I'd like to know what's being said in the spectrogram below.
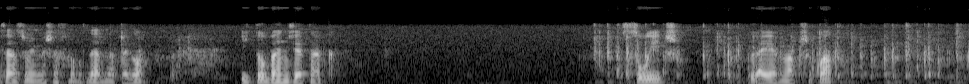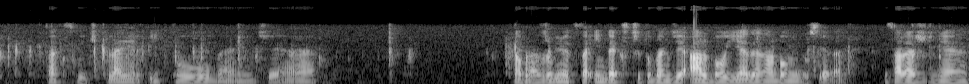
zaraz zrobimy left, dlaczego? I tu będzie tak. Switch player na przykład. Tak, switch player i tu będzie... Dobra, zrobimy tutaj indeks, czy tu będzie albo 1, albo minus 1. Zależnie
